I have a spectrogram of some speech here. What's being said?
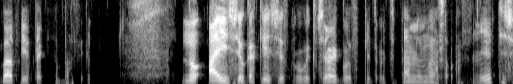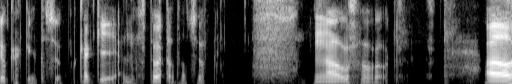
У вас есть такие опасения. Ну, а еще какие чувства вы к человеку испытываете, помимо этого? Есть еще какие-то чувства? Какие они? Что это за чувства? Ну, вот. А,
